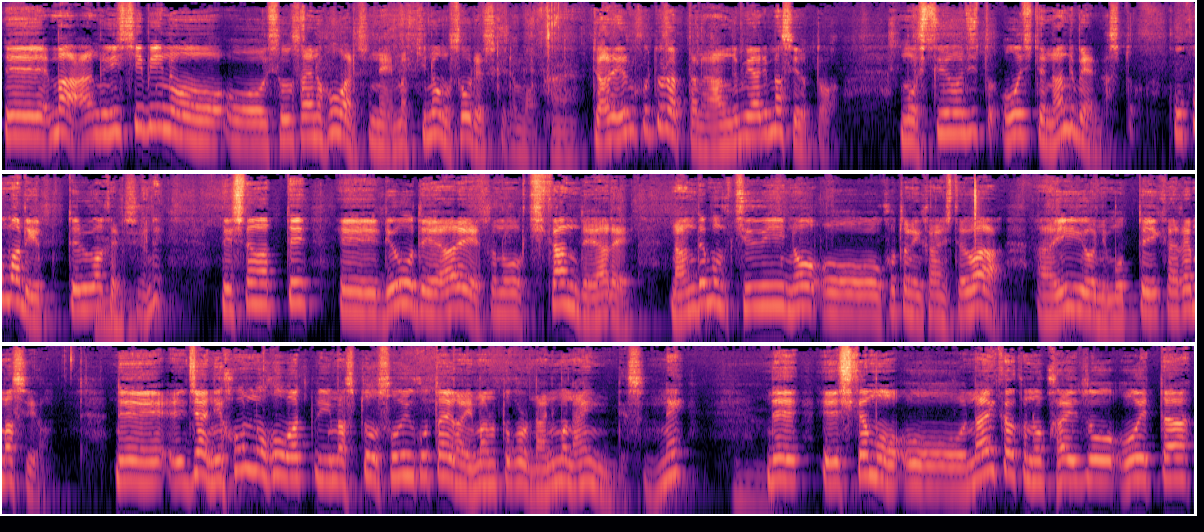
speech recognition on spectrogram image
で、まあ、あの ECB の詳細の方はですね、まあ、昨日もそうですけども、はい、やれることだったら何でもやりますよと。もう必要に応じて何でもやりますと。ここまで言ってるわけですよね。うん、で、したがって、えー、量であれ、その期間であれ、何でも QE のことに関しては、いいように持っていかれますよ。で、じゃあ日本の方はと言いますと、そういう答えが今のところ何もないんですね。で、しかも内閣の改造を終えた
